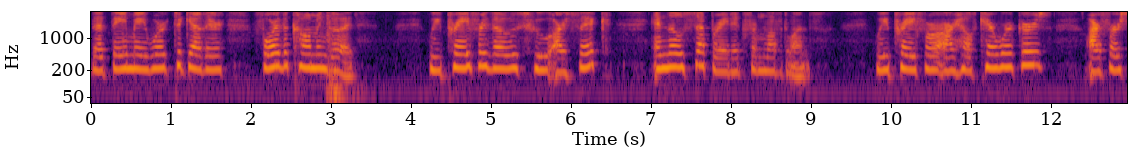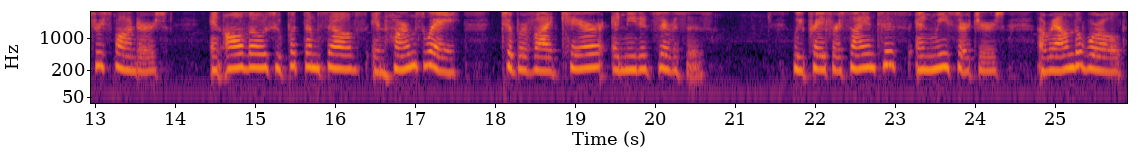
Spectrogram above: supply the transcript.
that they may work together for the common good. We pray for those who are sick and those separated from loved ones. We pray for our healthcare workers, our first responders, and all those who put themselves in harm's way to provide care and needed services. We pray for scientists and researchers around the world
